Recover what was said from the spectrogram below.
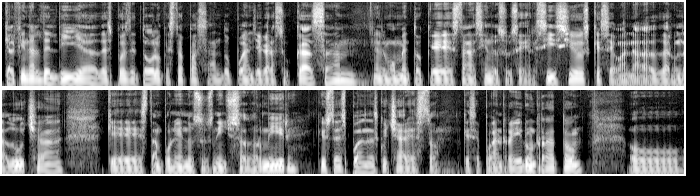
que al final del día, después de todo lo que está pasando, puedan llegar a su casa, en el momento que están haciendo sus ejercicios, que se van a dar una ducha, que están poniendo sus niños a dormir, que ustedes puedan escuchar esto, que se puedan reír un rato o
